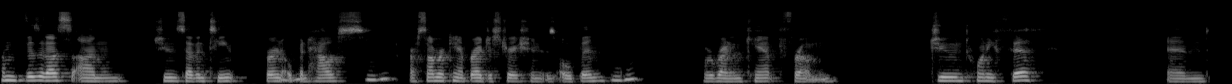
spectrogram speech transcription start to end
come visit us on June 17th for an Mhm. open house. Mhm. Our summer camp registration is open. Mhm. We're running camp from June 25th and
